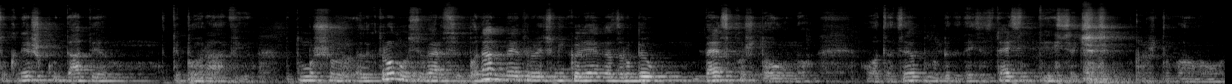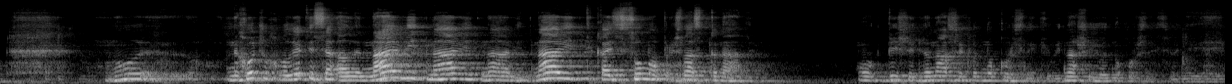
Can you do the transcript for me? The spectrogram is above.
цю книжку дати в типографію. Тому що електронну всю версію Богдан Дмитрович, мій колега, зробив безкоштовно. От, а це було б десь 10 тисяч коштувало. От. Ну, е, не хочу хвалитися, але навіть, навіть, навіть, навіть якась сума прийшла з Канади. Ну, більше для наших однокурсників, від нашої однокурсниці однієї.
